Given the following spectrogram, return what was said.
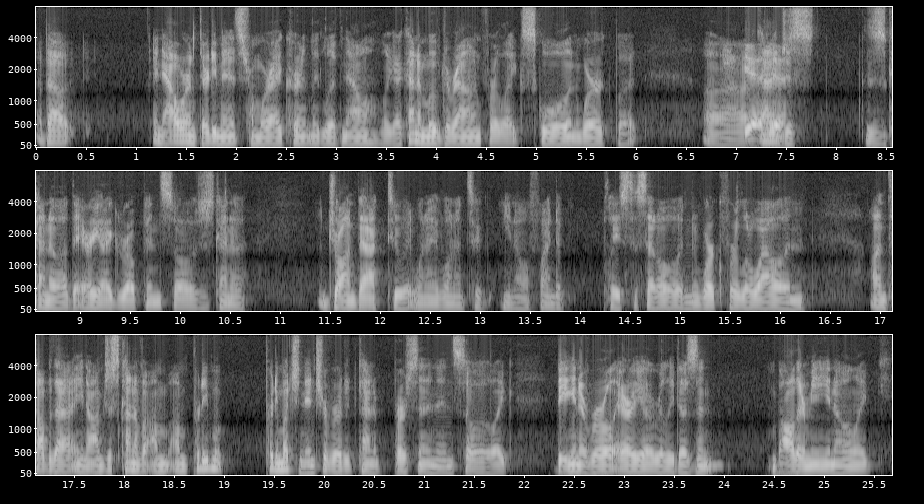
about an hour and thirty minutes from where I currently live now. Like I kind of moved around for like school and work, but uh, Yeah, kind of yeah. just this is kind of the area I grew up in, so I was just kind of drawn back to it when I wanted to, you know, find a place to settle and work for a little while. And on top of that, you know, I'm just kind of I'm I'm pretty pretty much an introverted kind of person, and so like being in a rural area really doesn't bother me. You know, like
